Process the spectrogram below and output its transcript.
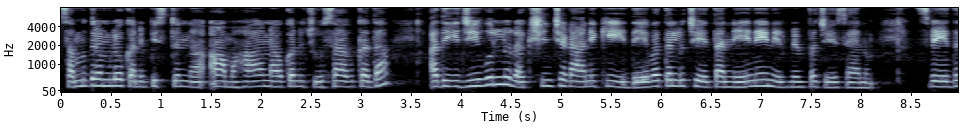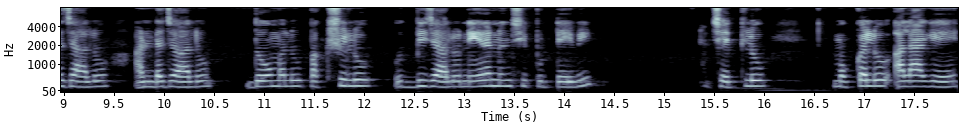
సముద్రంలో కనిపిస్తున్న ఆ మహానౌకను చూశావు కదా? అది జీవులను రక్షించడానికి దేవతలు చేత నేనే నిర్మింపచేశాను స్వేదజాలు అండజాలు దోమలు పక్షులు ఉద్భిజాలు నేల నుంచి పుట్టేవి. చెట్లు మొక్కలు అలాగే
